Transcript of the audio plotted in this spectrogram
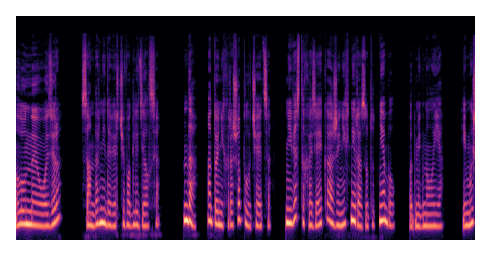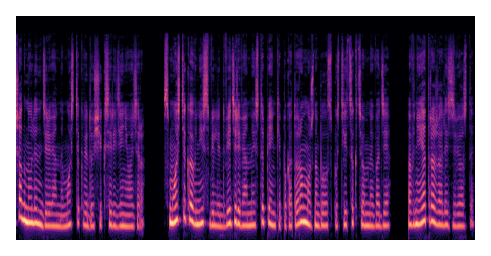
«Лунное озеро?» Сандер недоверчиво огляделся. «Да, а то нехорошо получается. Невеста хозяйка, а жених ни разу тут не был», — подмигнула я. И мы шагнули на деревянный мостик, ведущий к середине озера. С мостика вниз вели две деревянные ступеньки, по которым можно было спуститься к темной воде. В ней отражались звезды.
